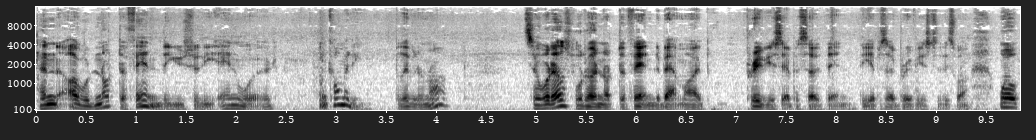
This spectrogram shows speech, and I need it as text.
And I would not defend the use of the N word in comedy, believe it or not. So, what else would I not defend about my previous episode then, the episode previous to this one? Well,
